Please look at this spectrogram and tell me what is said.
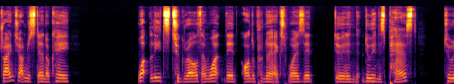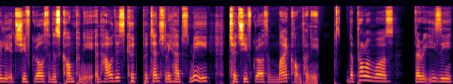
trying to understand, okay, what leads to growth and what did entrepreneur X Y Z do in do in his past to really achieve growth in his company and how this could potentially helps me to achieve growth in my company. The problem was very easy.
